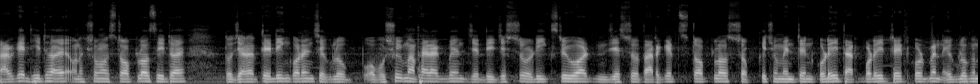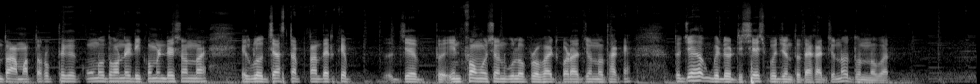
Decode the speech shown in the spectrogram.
টার্গেট হিট হয়, অনেক সময় স্টপ লস হিট হয়। তো যারা ট্রেডিং করেন, সেগুলো অবশ্যই মাথায় রাখবেন যে, নিজস্ব রিস্ক রিওয়ার্ড নিজস্ব টার্গেট স্টপ লস সব কিছু মেনটেন করেই তারপরেই ট্রেড করবেন। এগুলো কিন্তু আমার তরফ থেকে কোনো ধরনের রিকমেন্ডেশন নয়। এগুলো জাস্ট আপনাদেরকে যে ইনফরমেশনগুলো প্রোভাইড করার জন্য থাকে। তো যাই হোক, ভিডিওটি শেষ পর্যন্ত দেখার জন্য ধন্যবাদ।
